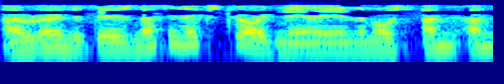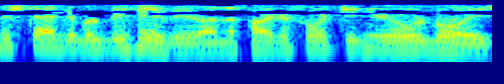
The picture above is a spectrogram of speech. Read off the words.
I've learned that there's nothing extraordinary in the most ununderstandable behavior on the part of 14-year-old boys.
